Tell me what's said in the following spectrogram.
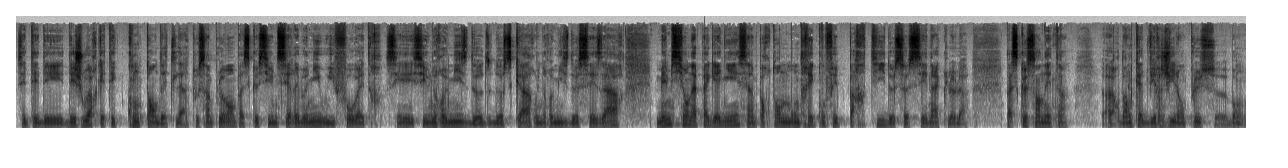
C'était des, des joueurs qui étaient contents d'être là, tout simplement parce que c'est une cérémonie où il faut être. C'est une remise d'Oscar, une remise de César. Même si on n'a pas gagné, c'est important de montrer qu'on fait partie de ce cénacle-là parce que c'en est un. Alors dans le cas de Virgile, en plus, euh, bon,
